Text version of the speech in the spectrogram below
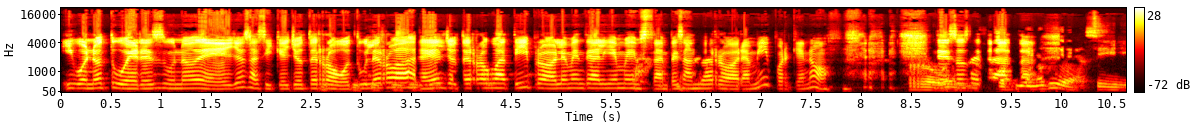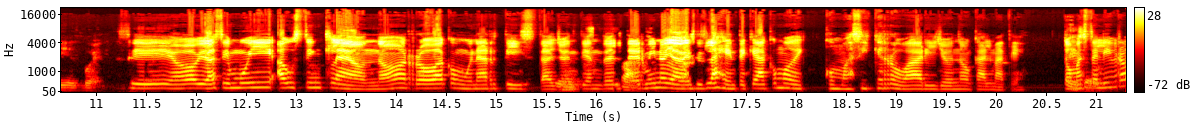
Y bueno, tú eres uno de ellos, así que yo te robo. Tú le robas a él, yo te robo a ti. Probablemente alguien me está empezando a robar a mí, ¿por qué no? de eso se trata. Sí, es bueno. Sí, obvio, así muy Austin Clown, ¿no? Roba como un artista, yo entiendo el término y a veces la gente queda como de, ¿cómo así que robar? Y yo, no, cálmate. Toma este libro.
